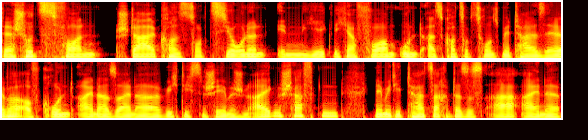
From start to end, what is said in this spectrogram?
der Schutz von Stahlkonstruktionen in jeglicher Form und als Konstruktionsmetall selber aufgrund einer seiner wichtigsten chemischen Eigenschaften, nämlich die Tatsache, dass es A eine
